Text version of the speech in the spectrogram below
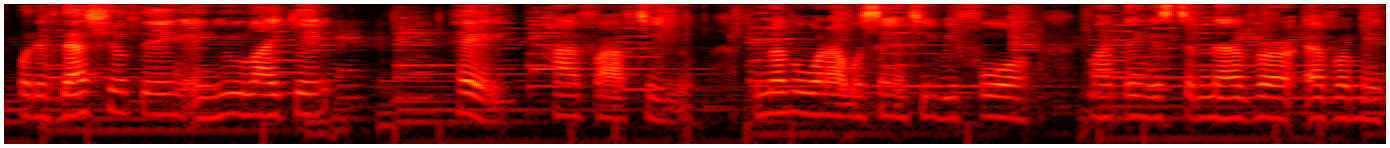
but if that's your thing and you like it, hey, high five to you. Remember what I was saying to you before? My thing is to never ever make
